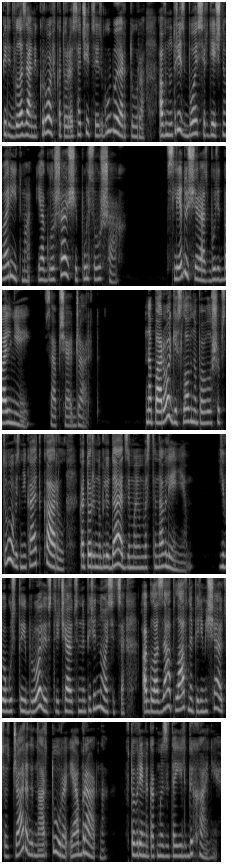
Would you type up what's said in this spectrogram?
Перед глазами кровь, которая сочится из губы Артура, а внутри сбой сердечного ритма и оглушающий пульс в ушах. «В следующий раз будет больней», — сообщает Джаред. На пороге, словно по волшебству, возникает Карл, который наблюдает за моим восстановлением. Его густые брови встречаются на переносице, а глаза плавно перемещаются с Джареда на Артура и обратно, в то время как мы затаили дыхание.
